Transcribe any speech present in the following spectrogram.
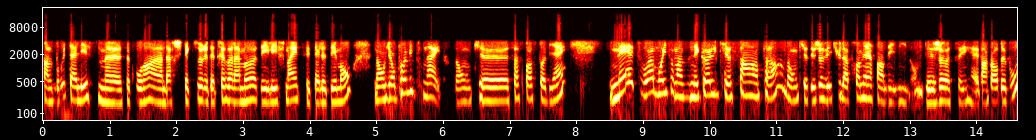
quand le brutalisme, euh, ce courant d'architecture était très à la mode et les fenêtres, c'était le démon. Donc, ils n'ont pas mis de fenêtres. Donc, euh, ça se passe pas bien. Mais tu vois, moi, ils sont dans une école qui a 100 ans, donc qui a déjà vécu la première pandémie. Donc déjà, tu sais, elle est encore debout.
